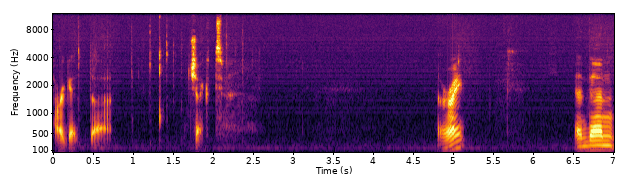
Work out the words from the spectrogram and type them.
target dot checked. All right, and then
